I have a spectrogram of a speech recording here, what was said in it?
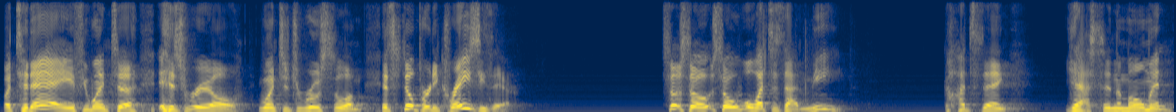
But today, if you went to Israel, you went to Jerusalem, it's still pretty crazy there. So, so, so what does that mean? God's saying, yes, in the moment,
